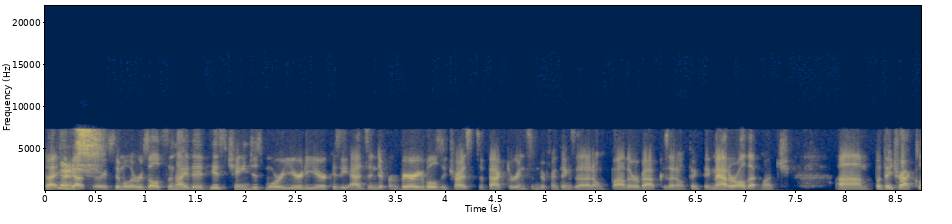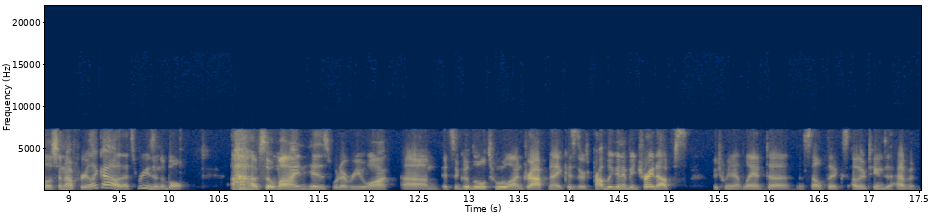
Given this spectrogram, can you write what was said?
That nice. he got very similar results than I did. His changes more year to year because he adds in different variables. He tries to factor in some different things that I don't bother about because I don't think they matter all that much. Um, but they track close enough where you're like, oh, that's reasonable. Uh, so mine, his, whatever you want. Um, it's a good little tool on draft night because there's probably going to be trade ups between Atlanta, the Celtics, other teams that haven't.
